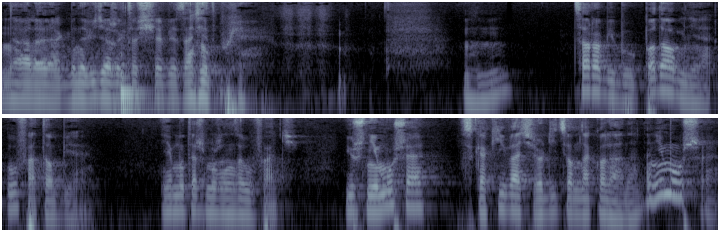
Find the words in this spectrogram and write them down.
No ale jak będę widział, że ktoś siebie zaniedbuje. Mhm. Co robi Bóg? Podobnie, ufa Tobie. Jemu też można zaufać. Już nie muszę wskakiwać rodzicom na kolana. No nie muszę.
